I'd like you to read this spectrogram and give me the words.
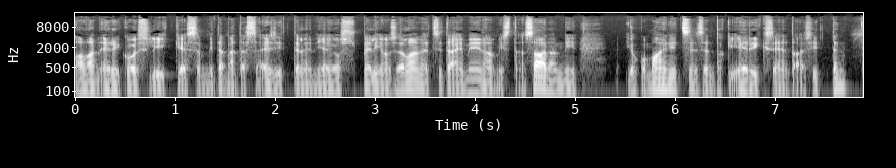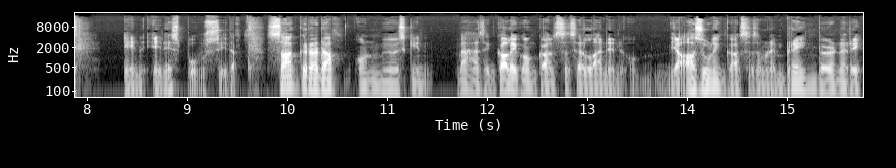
alan erikoisliikkeessä, mitä mä tässä esittelen, ja jos peli on sellainen, että sitä ei meinaa mistään saada, niin joko mainitsen sen toki erikseen tai sitten en edes puhu siitä. Sagrada on myöskin vähän sen kalikon kanssa sellainen, ja Asulin kanssa semmoinen brainburneri,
